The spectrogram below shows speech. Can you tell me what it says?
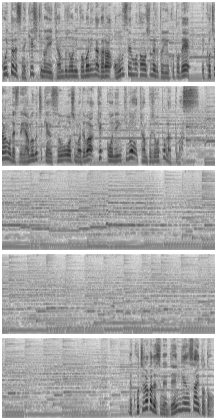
こういったですね景色のいいキャンプ場に泊まりながら温泉も楽しめるということでこちらのですね山口県周防大島では結構人気のキャンプ場となってます。でこちらがですね電源サイトと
